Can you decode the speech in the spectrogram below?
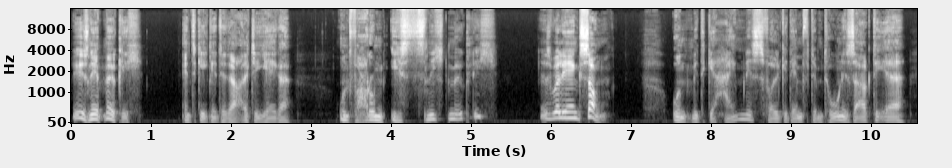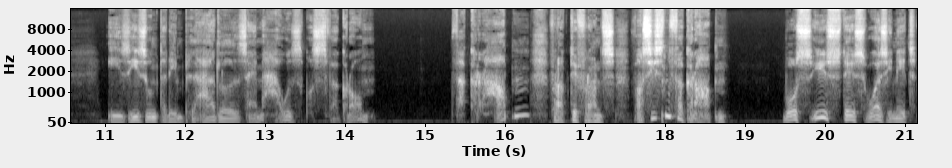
Ist nicht möglich, entgegnete der alte Jäger. Und warum ist's nicht möglich? Das will ich Ihnen sagen. Und mit geheimnisvoll gedämpftem Tone sagte er, es ist unter dem Pladel seinem Haus was vergraben. Vergraben? fragte Franz. Was ist denn vergraben? Was ist, das weiß ich nicht,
